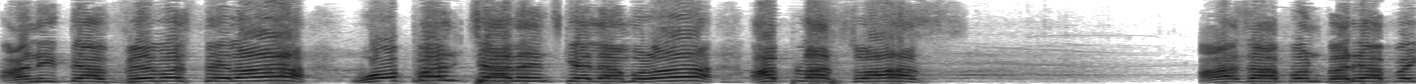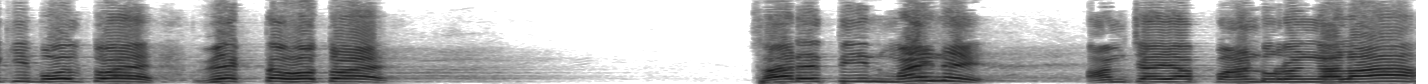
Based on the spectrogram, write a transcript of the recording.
आणि त्या व्यवस्थेला ओपन चॅलेंज केल्यामुळं आपला श्वास आज आपण बऱ्यापैकी बोलतोय व्यक्त होतोय. साडेतीन महिने आमच्या या पांडुरंगाला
